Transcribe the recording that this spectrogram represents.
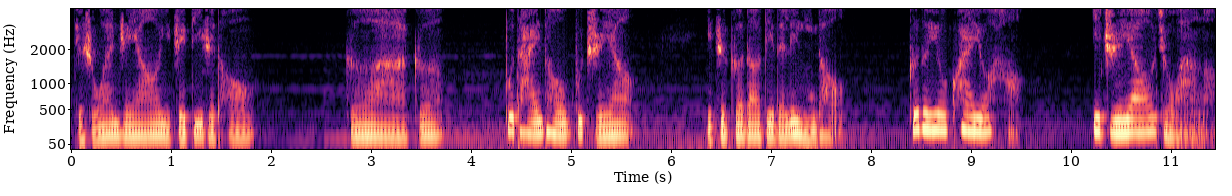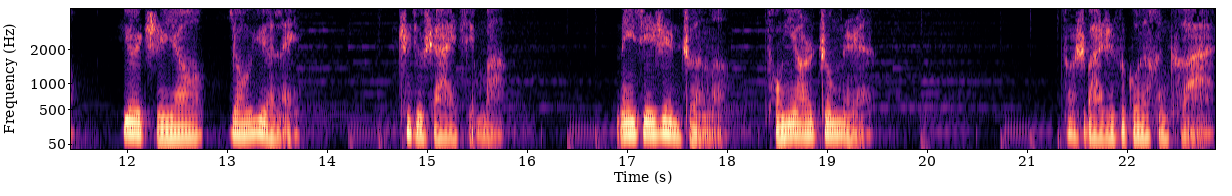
就是弯着腰，一直低着头，割啊割。不抬头，不直腰，一直割到地的另一头，割得又快又好，一直腰就完了，越直腰腰越累，这就是爱情吧。那些认准了、从一而终的人，总是把日子过得很可爱。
